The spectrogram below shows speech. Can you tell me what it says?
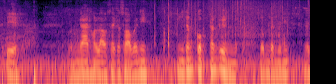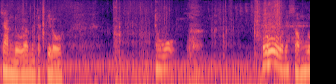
อดีผลงานของเราใส่กระสอบไว้นี่ มีทั้งกบทั้งอึ่งสมกันอยู่นี่ เดี๋ยวช่างดูว่ามันจะกิโลโถโอ้ได้สองโล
